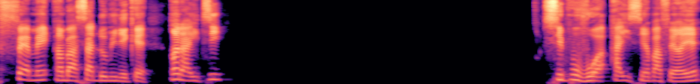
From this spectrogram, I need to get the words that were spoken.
fermée ambassade dominicaine en Haïti. Si pouvoir haïtien pas faire rien,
